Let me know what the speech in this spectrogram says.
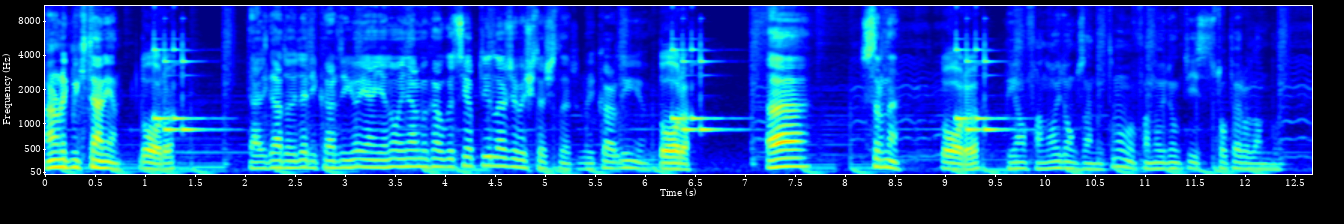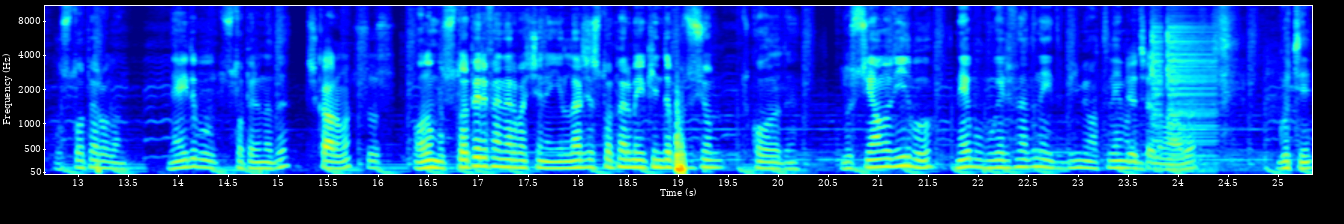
Henrik Mkhitaryan. Doğru. Delgado ile Ricardinho yan yana oynar mı kavgası yaptı yıllarca Beşiktaşlılar. Ricardinho. Doğru. Aa, Sırna. Doğru. Bir an Van Hooijdonk zannettim ama Van Hooijdonk değil stoper olan bu. Bu stoper olan. Neydi bu stoperin adı? Çıkar mı? Sus. Oğlum bu stoperi Fenerbahçe'nin yıllarca stoper mevkinde pozisyon kovaladı. Luciano değil bu. Ne bu? Bu herifin adı neydi? Bilmiyorum hatırlayamadım. Geçelim abi. Guti.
